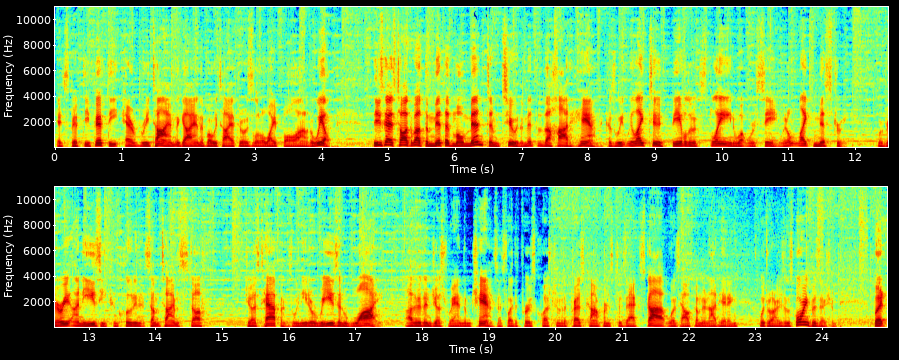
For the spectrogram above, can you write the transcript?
It's 50 50 every time the guy in the bow tie throws a little white ball onto the wheel. These guys talk about the myth of momentum too, the myth of the hot hand, because we, we like to be able to explain what we're seeing. We don't like mystery. We're very uneasy concluding that sometimes stuff just happens. We need a reason why, other than just random chance. That's why the first question of the press conference to Zach Scott was how come they're not hitting with runners in scoring position? But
